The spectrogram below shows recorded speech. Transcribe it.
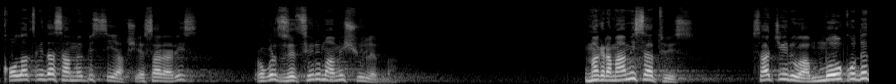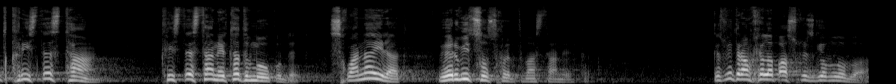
ყოლაწმინდა სამების სიახში ეს არ არის როგორც ზეციური მამის შვილებმა. მაგრამ ამისათვის საჭიროა მოუკვდეთ ქრისტესთან. ქრისტესთან ერთად მოუკვდეთ. სხვანაირად ვერ ვიცოცხლებთ მასთან ერთად. გესმით რამ ხელა პასუხისგებლობაა?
